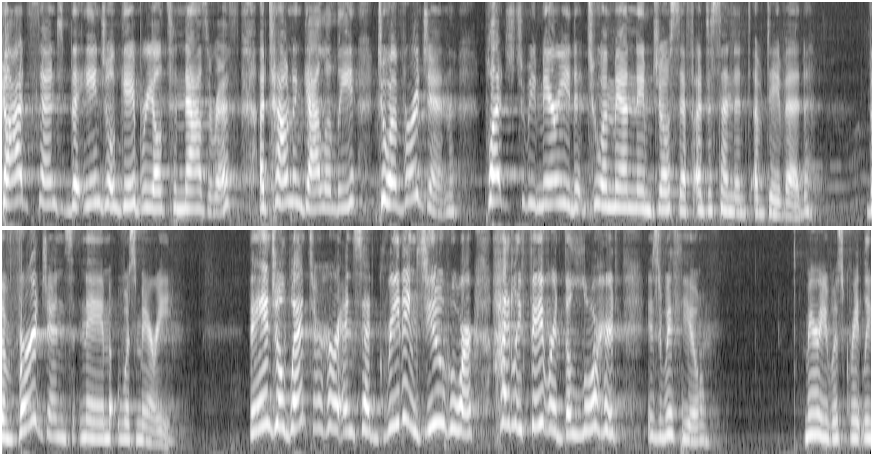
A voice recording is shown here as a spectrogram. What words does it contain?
God sent the angel Gabriel to Nazareth, a town in Galilee, to a virgin pledged to be married to a man named Joseph, a descendant of David. The virgin's name was Mary. The angel went to her and said, Greetings, you who are highly favored, the Lord is with you. Mary was greatly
